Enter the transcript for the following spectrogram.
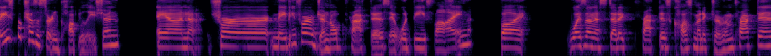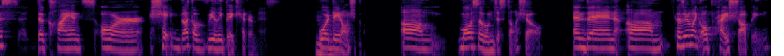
Facebook has a certain population. And for maybe for a general practice, it would be fine. But with an aesthetic practice, cosmetic driven practice, the clients are hit, like a really big hit or miss, mm-hmm. or they mm-hmm. don't show. Um, most of them just don't show. And then, um, because they're like all price shopping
